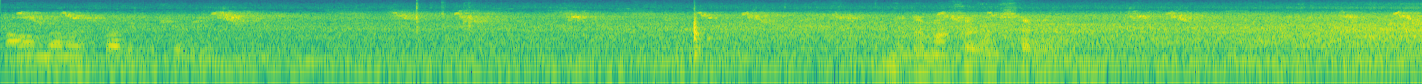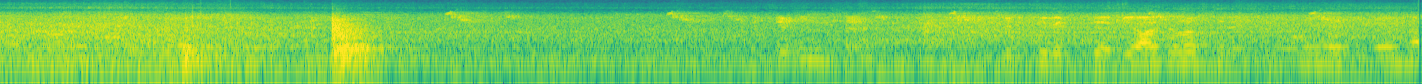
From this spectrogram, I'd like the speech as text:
Tamam ben aşağıda köşedeyim. Burada makaron saralım. Bitti. Bir dedi. Onu önden...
